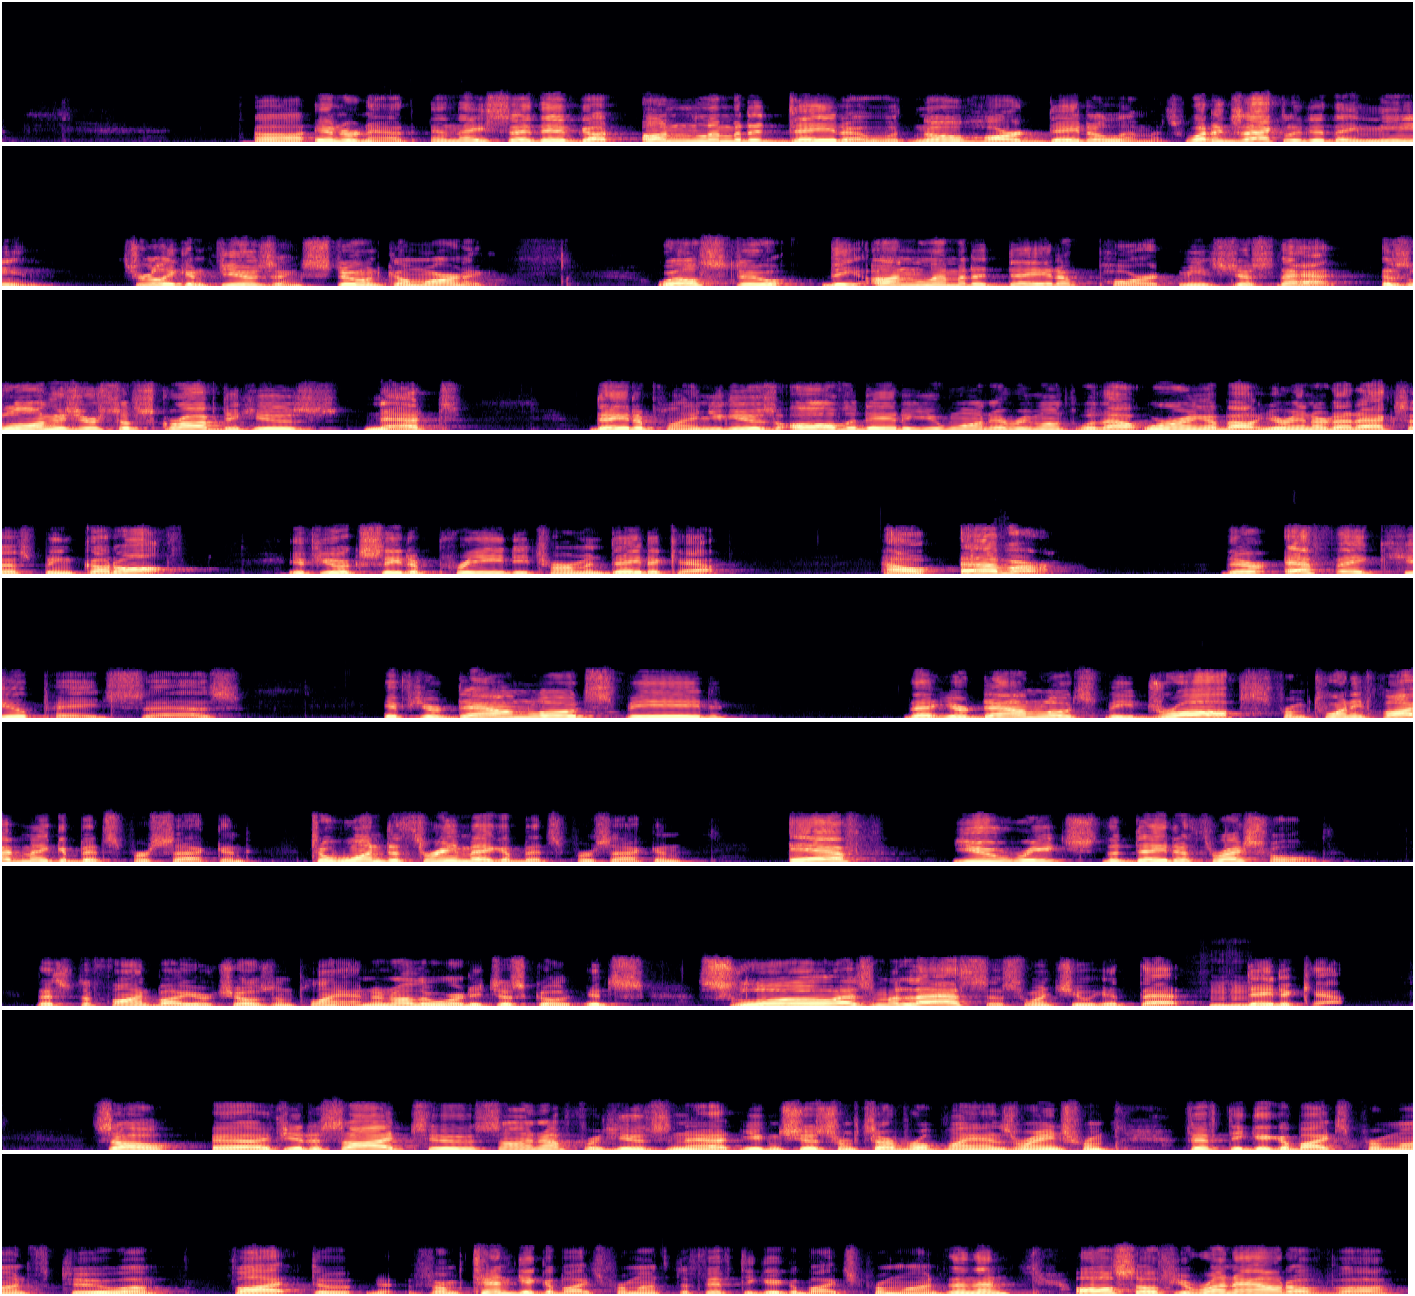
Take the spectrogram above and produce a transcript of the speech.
uh, internet, and they say they've got unlimited data with no hard data limits. What exactly do they mean? It's really confusing, Stu and Kilmarnock. Well, Stu, the unlimited data part means just that. As long as you're subscribed to HughesNet data plan, you can use all the data you want every month without worrying about your internet access being cut off if you exceed a predetermined data cap. However, their FAQ page says if your download speed that your download speed drops from 25 megabits per second to 1 to 3 megabits per second if you reach the data threshold that's defined by your chosen plan. In other words, it just goes, it's slow as molasses once you hit that mm-hmm. data cap. So uh, if you decide to sign up for HughesNet, you can choose from several plans, range from 50 gigabytes per month to uh, five to from 10 gigabytes per month to 50 gigabytes per month. And then also, if you run out of uh,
